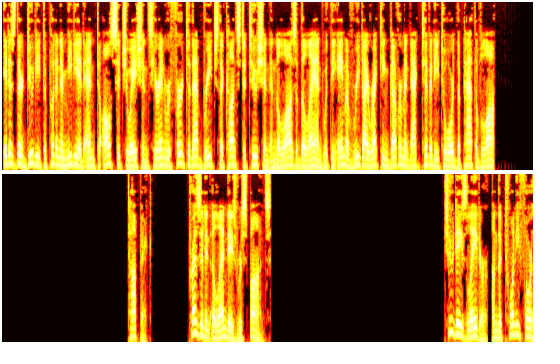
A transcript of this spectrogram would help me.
It is their duty to put an immediate end to all situations herein referred to that breach the Constitution and the laws of the land with the aim of redirecting government activity toward the path of law. President Allende's response Two days later, on 24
